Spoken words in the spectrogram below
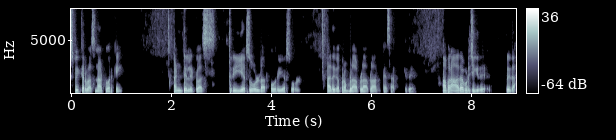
speaker was not working until it was three years old or four years old அதுக்கப்புறம் பிளா பிளா பிளான்னு பேச ஆரம்பிக்குது. அப்புறம் அதை பிடிச்சிக்குது. புரியுதா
